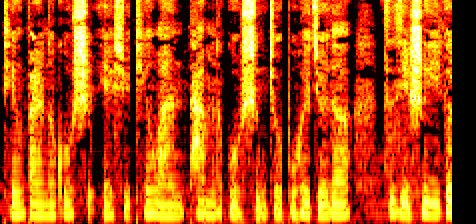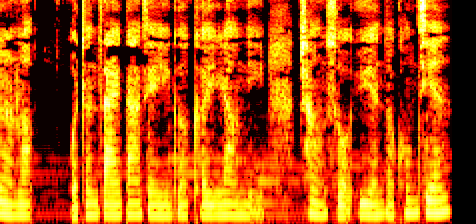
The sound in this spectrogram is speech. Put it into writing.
平凡人的故事，也许听完他们的故事，你就不会觉得自己是一个人了。我正在搭建一个可以让你畅所欲言的空间，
